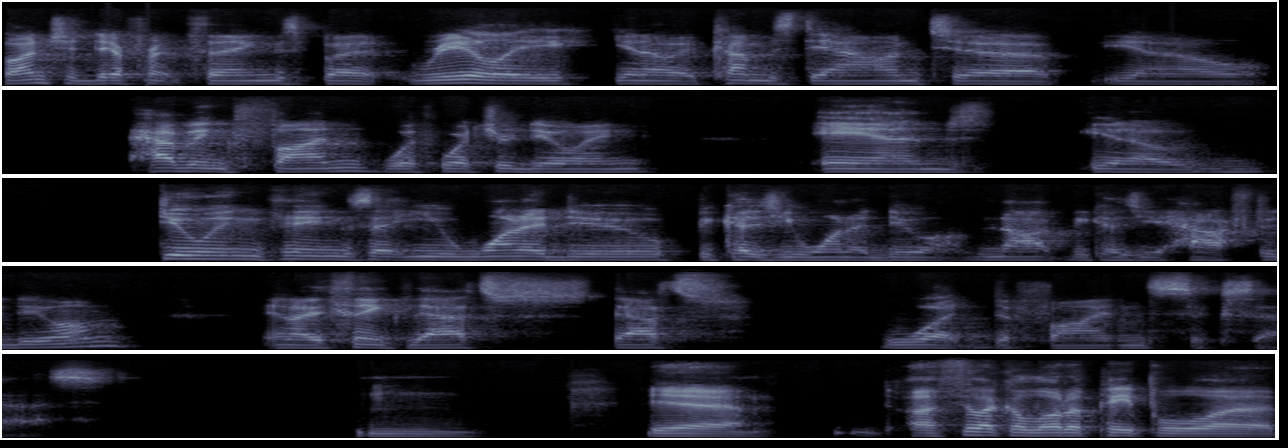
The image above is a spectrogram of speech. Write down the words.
bunch of different things, but really, you know, it comes down to, you know, having fun with what you're doing and you know doing things that you want to do because you want to do them not because you have to do them and i think that's that's what defines success. Mm. yeah. I feel like a lot of people uh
